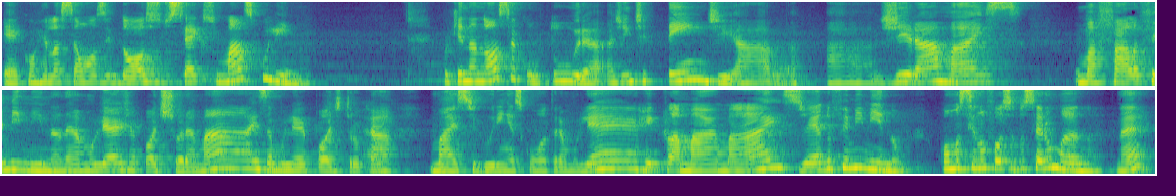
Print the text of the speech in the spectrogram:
é com relação aos idosos do sexo masculino. Porque na nossa cultura a gente tende a, a, a gerar mais uma fala feminina, né? A mulher já pode chorar mais, a mulher pode trocar é. mais figurinhas com outra mulher, reclamar mais, já é do feminino, como se não fosse do ser humano, né?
